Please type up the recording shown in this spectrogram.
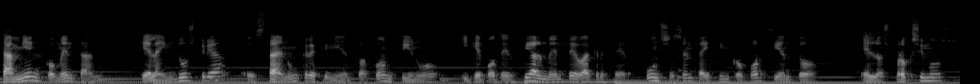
también comentan que la industria está en un crecimiento continuo y que potencialmente va a crecer un 65% en los próximos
